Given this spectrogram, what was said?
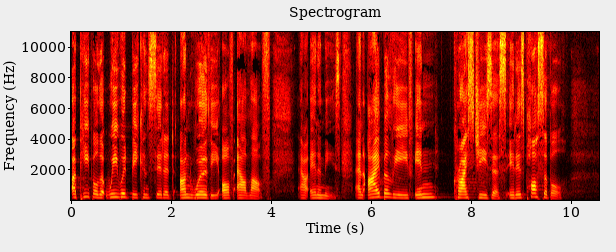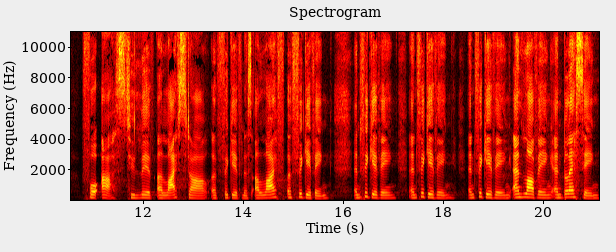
are people that we would be considered unworthy of our love, our enemies. And I believe in Christ Jesus, it is possible for us to live a lifestyle of forgiveness, a life of forgiving and forgiving and forgiving and forgiving and loving and blessing,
